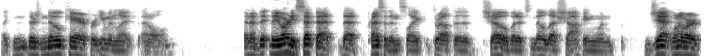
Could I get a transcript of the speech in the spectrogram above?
Like n- there's no care for human life at all. And they, they've already set that that precedence like throughout the show, but it's no less shocking when Jet, one of our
